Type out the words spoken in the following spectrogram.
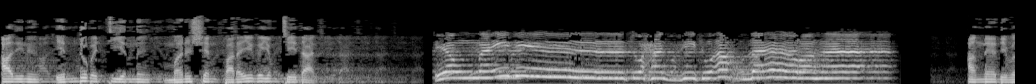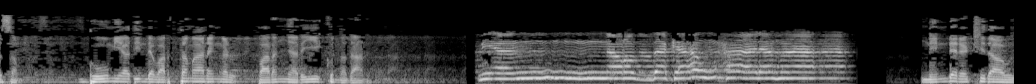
അതിന് എന്തുപറ്റിയെന്ന് മനുഷ്യൻ പറയുകയും ചെയ്താൽ അന്നേ ദിവസം ഭൂമി അതിന്റെ വർത്തമാനങ്ങൾ പറഞ്ഞറിയിക്കുന്നതാണ്. നിന്റെ രക്ഷിതാവ്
